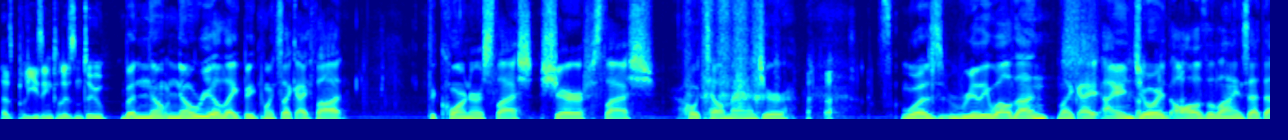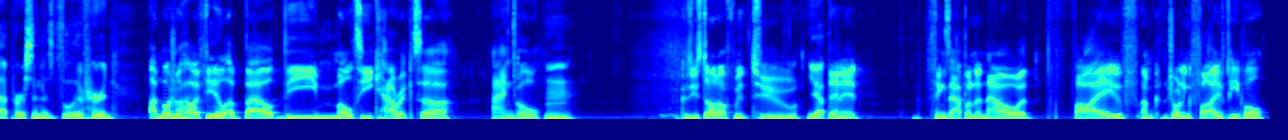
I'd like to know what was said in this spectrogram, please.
as pleasing to listen to. But no, no real like big points. Like I thought, the coroner slash sheriff slash hotel manager was really well done. Like I, I enjoyed all of the lines that that person has delivered. I'm not sure how I feel about the multi-character angle. Because you start off with two, Hmm. Yep. then it things happen, and now five. I'm controlling five people,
